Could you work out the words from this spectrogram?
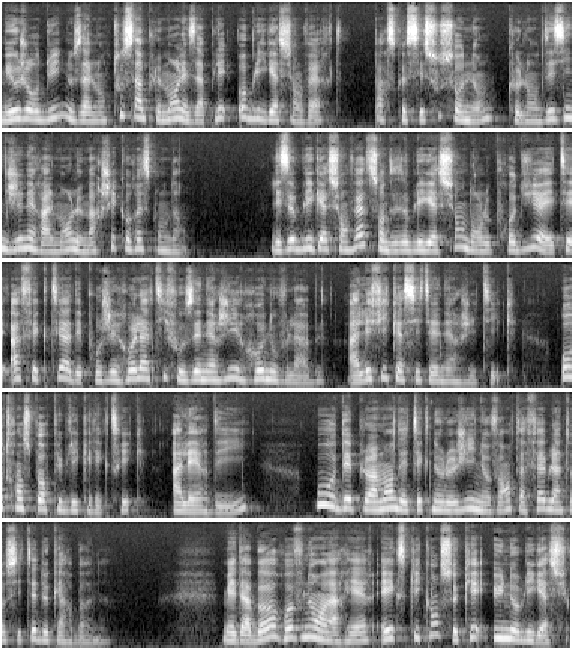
Mais aujourd'hui, nous allons tout simplement les appeler obligations vertes, parce que c'est sous ce nom que l'on désigne généralement le marché correspondant. Les obligations vertes sont des obligations dont le produit a été affecté à des projets relatifs aux énergies renouvelables, à l'efficacité énergétique, au transport public électrique, à l'RDI ou au déploiement des technologies innovantes à faible intensité de carbone. Mais d'abord, revenons en arrière et expliquons ce qu'est une obligation.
